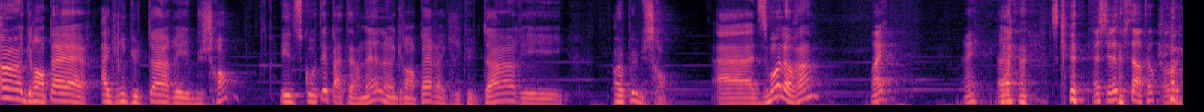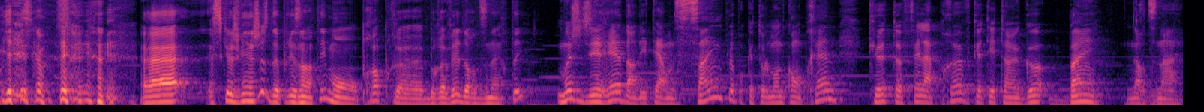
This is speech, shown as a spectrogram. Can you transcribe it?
un grand-père agriculteur et bûcheron, et du côté paternel, un grand-père agriculteur et un peu bûcheron. Euh, dis-moi, Laurent. Ouais. Hein? Euh, que... Je suis là depuis tantôt. Euh, est-ce que je viens juste de présenter mon propre brevet d'ordinaireté? Moi, je dirais, dans des termes simples, pour que tout le monde comprenne, que tu as fait la preuve que tu es un gars bien ordinaire.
